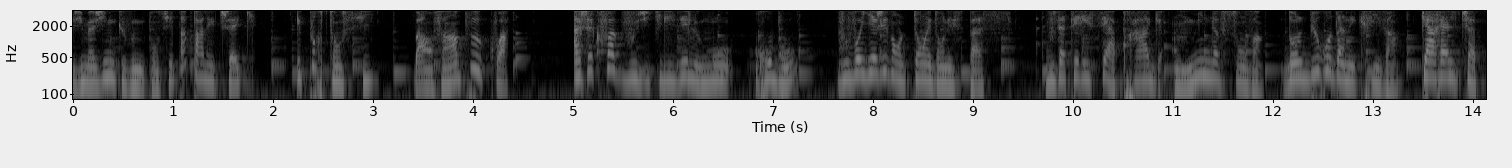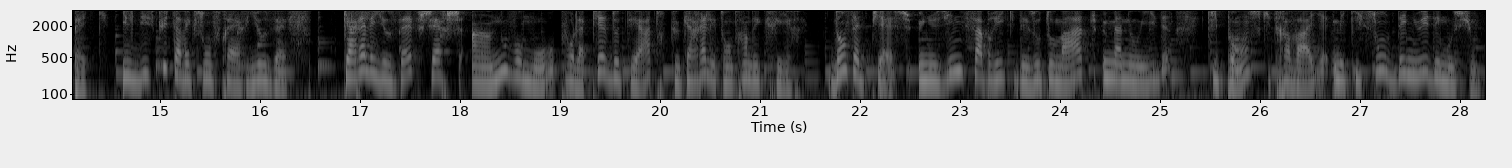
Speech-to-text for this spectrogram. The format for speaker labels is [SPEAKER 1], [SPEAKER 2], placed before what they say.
[SPEAKER 1] J'imagine que vous ne pensiez pas parler tchèque. Et pourtant si. Bah enfin un peu quoi. À chaque fois que vous utilisez le mot robot, vous voyagez dans le temps et dans l'espace. Vous atterrissez à Prague en 1920, dans le bureau d'un écrivain, Karel Čapek. Il discute avec son frère Josef. Karel et Josef cherchent un nouveau mot pour la pièce de théâtre que Karel est en train d'écrire. Dans cette pièce, une usine fabrique des automates humanoïdes qui pensent, qui travaillent, mais qui sont dénués d'émotion.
